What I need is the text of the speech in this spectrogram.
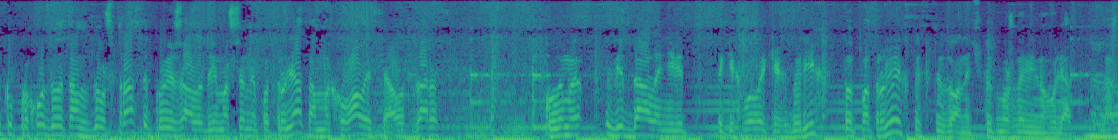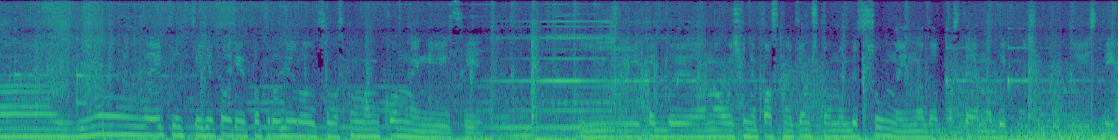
от коли зранку проходили там вздовж траси, проїжджали дві машини патруля, там ми ховалися. А от зараз, коли ми віддалені від таких великих доріг, тут патрулює хтось з цієї зони, чи тут можна вільно гуляти? А, ну, эти территории патрулируются в основном конной милицией. И как бы она очень опасна тем, что она бесшумная, и надо постоянно быть на чеку. То есть ты их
